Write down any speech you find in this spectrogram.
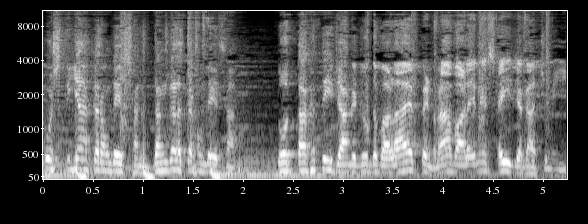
ਕੁਸ਼ਤੀਆਂ ਕਰਾਉਂਦੇ ਸਨ, ਦੰਗਲ ਕਰਾਉਂਦੇ ਸਨ ਤੋ ਤਖਤੀ ਜੰਗ ਜੁੱਧ ਵਾਲਾ ਹੈ, ਭਿੰਡਰਾਂ ਵਾਲੇ ਨੇ ਸਹੀ ਜਗ੍ਹਾ ਚੁਣੀ ਹੈ।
